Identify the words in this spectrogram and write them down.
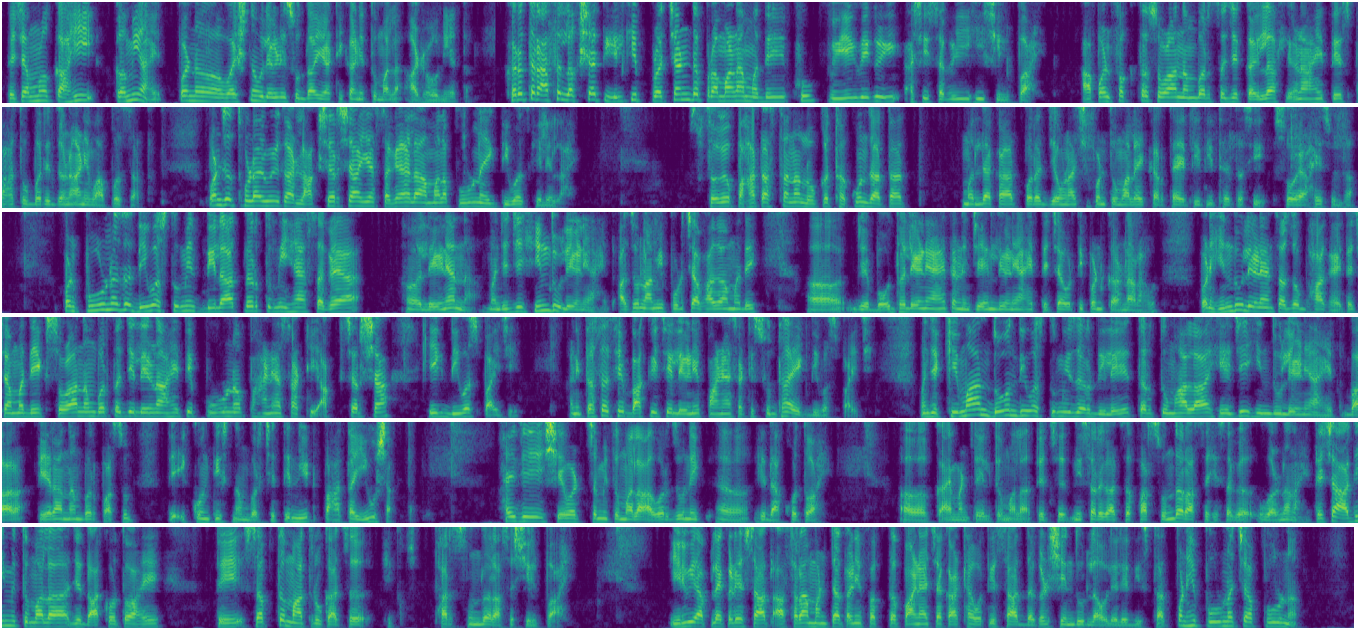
त्याच्यामुळं काही कमी आहेत पण वैष्णव लेणी सुद्धा या ठिकाणी तुम्हाला आढळून येतात. खरं तर असं लक्षात येईल की प्रचंड प्रमाणामध्ये खूप वेगवेगळी अशी सगळी ही शिल्प आहेत. आपण फक्त सोळा नंबरचं जे कैलास लेणं आहे तेच पाहतो बरेच जण आणि वापस जातात. पण जर थोडा वेळ काढला अक्षरशः या सगळ्याला आम्हाला पूर्ण एक दिवस गेलेला आहे. सगळं पाहत असताना लोक थकून जातात. मधल्या काळात परत जेवणाची पण तुम्हाला हे करता येते तिथे तशी सोय आहे सुद्धा. पण पूर्ण जर दिवस तुम्ही दिला तर तुम्ही ह्या सगळ्या लेण्यांना म्हणजे जे हिंदू लेणी आहेत अजून आम्ही पुढच्या भागामध्ये जे बौद्ध लेणे आहेत आणि जैन लेणे आहेत त्याच्यावरती पण करणार आहोत. पण हिंदू लेण्यांचा जो भाग आहे त्याच्यामध्ये एक सोळा नंबरचं जे लेणं आहे ते पूर्ण पाहण्यासाठी अक्षरशः एक दिवस पाहिजे. आणि तसंच हे बाकीचे लेणे पाहण्यासाठी सुद्धा एक दिवस पाहिजे. म्हणजे किमान दोन दिवस तुम्ही जर दिले तर तुम्हाला हे जे हिंदू लेणे आहेत बारा तेरा नंबरपासून ते एकोणतीस नंबरचे ते नीट पाहता येऊ शकतात. हे जे शेवटचं मी तुम्हाला आवर्जून एक हे दाखवतो आहे. काय म्हणता येईल तुम्हाला? त्याचे निसर्गाचं फार सुंदर असं हे सगळं वर्णन आहे. त्याच्या आधी मी तुम्हाला जे दाखवतो आहे ते सप्तमातृकाचं एक फार सुंदर असं शिल्प आहे. एरवी आपल्याकडे सात आसरा म्हणतात आणि फक्त पाण्याच्या काठावरती सात दगड शेंदूर लावलेले दिसतात. पण हे पूर्णच्या पूर्ण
